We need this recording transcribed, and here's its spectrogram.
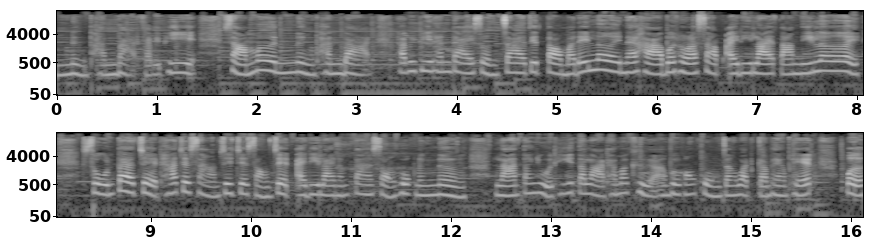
31,000 บาทค่ะพี่พี่31,000 บาท ถ้าพี่พี่ท่านใดสนใจติดต่อมาได้เลยนะคะ เบอร์โทรศัพท์ ID Line ตามนี้เลย 0875734727 ID Line น้ำตาล2611 ร้านตั้งอยู่ที่ตลาดท่ามะเขืออำเภอคลองขลุงจังหวัดกำแพงเพชร เปิด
